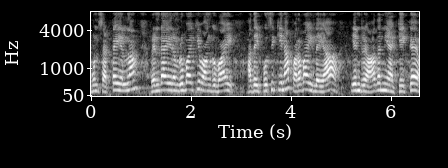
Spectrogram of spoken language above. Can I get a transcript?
உன் சட்டையெல்லாம் ரெண்டாயிரம் ரூபாய்க்கு வாங்குவாய். அதை பொசுக்கினா பரவாயில்லையா? என்று ஆதன்யா கேட்க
